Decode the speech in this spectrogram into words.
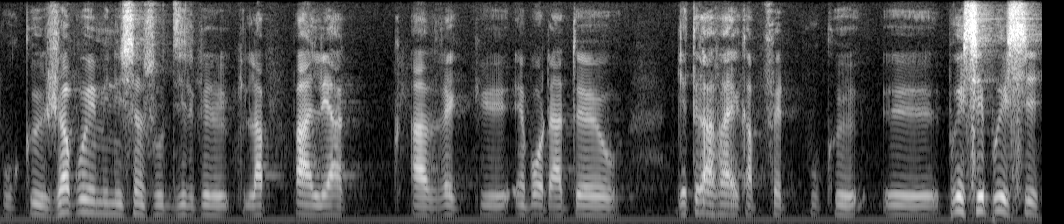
pour que Jean-Premier ministre se dise que l'a avec l'importateur euh, de travail qu'a fait pour que, euh, pressé, pressé,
